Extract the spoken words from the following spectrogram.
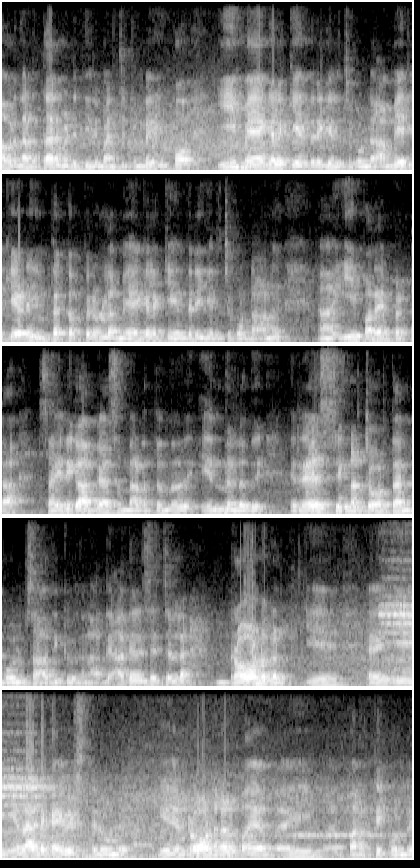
അവർ നടത്താൻ വേണ്ടി തീരുമാനിച്ചിട്ടുണ്ട്. ഇപ്പോൾ ഈ മേഖല കേന്ദ്രീകരിച്ചുകൊണ്ട് അമേരിക്കയുടെ യുദ്ധക്കപ്പലുള്ള മേഖല കേന്ദ്രീകരിച്ചുകൊണ്ടാണ് ഈ പറയപ്പെട്ട സൈനികാഭ്യാസം നടത്തുന്നത് എന്നുള്ളത് രഹസ്യങ്ങൾ ചോർത്താൻ പോലും സാധിക്കുമെന്നാണ്. അത് അതിനനുസരിച്ചുള്ള ഡ്രോണുകൾ ഈ ഇറാന്റെ കൈവശത്തിലുണ്ട്. ഈ ഡ്രോണുകൾ പറത്തിക്കൊണ്ട്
